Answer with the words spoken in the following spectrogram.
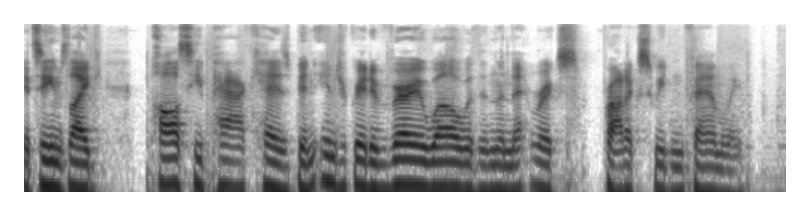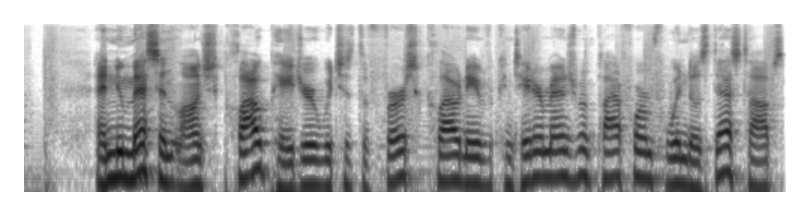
It seems like PolicyPak has been integrated very well within the Netwrix product suite and family. And Numecent launched CloudPager, which is the first cloud native container management platform for Windows desktops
